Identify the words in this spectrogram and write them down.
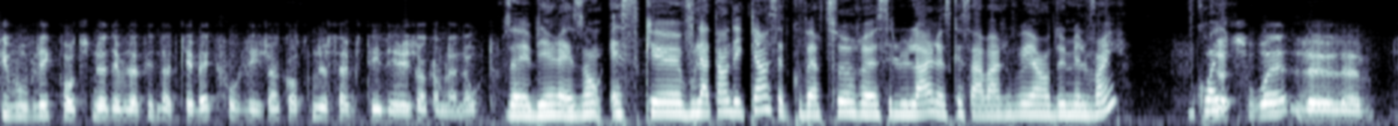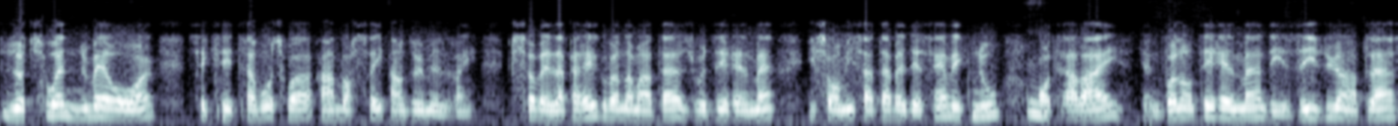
si vous voulez continuer à développer notre Québec, il faut que les gens continuent à s'habiter des régions comme la nôtre. Vous avez bien raison. Est-ce que vous l'attendez quand, cette couverture euh, cellulaire? Est-ce que ça va arriver en 2020? Vous croyez? Notre souhait, le, le- notre souhait numéro un, c'est que les travaux soient amorcés en 2020. Puis ça, ben, l'appareil gouvernemental, je vous dis réellement, ils sont mis sur la table à dessin avec nous. On travaille. Il y a une volonté réellement des élus en place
